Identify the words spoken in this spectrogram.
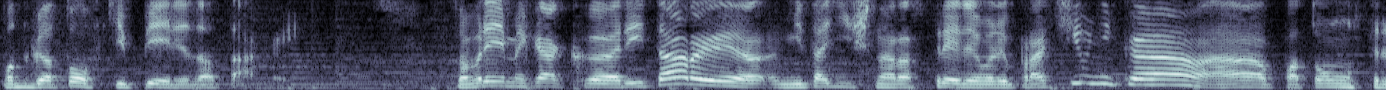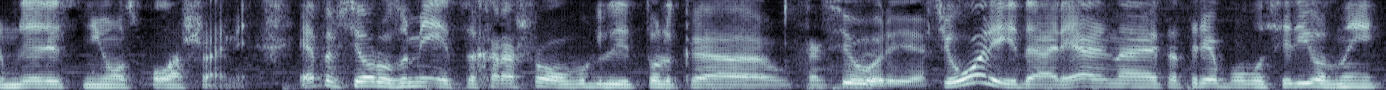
подготовки перед атакой. В то время как рейтары методично расстреливали противника, а потом устремлялись с него с палашами. Это все, разумеется, хорошо выглядит только как в теории. Бы, в теории, да. Реально это требовало серьезной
